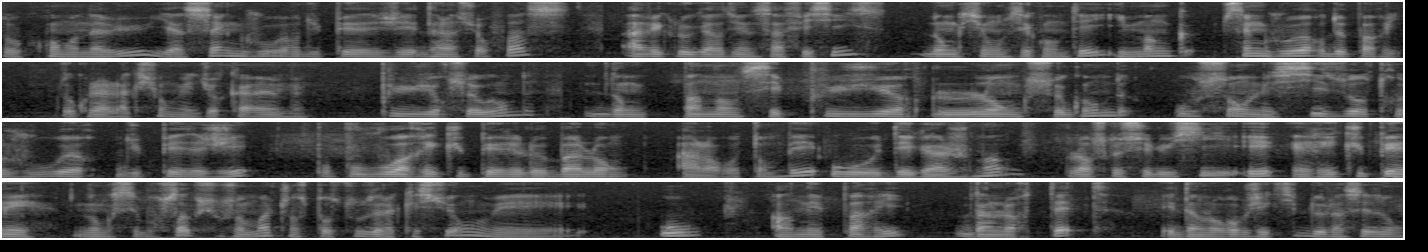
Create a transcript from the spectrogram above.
Donc comme on a vu, il y a 5 joueurs du PSG dans la surface. Avec le gardien, ça fait 6. Donc si on sait compter, il manque 5 joueurs de Paris. Donc là, l'action, dure quand même plusieurs secondes. Donc pendant ces plusieurs longues secondes, où sont les 6 autres joueurs du PSG pour pouvoir récupérer le ballon à la retombée ou au dégagement lorsque celui-ci est récupéré? Donc c'est pour ça que sur ce match, on se pose tous la question, mais où en est Paris dans leur tête et dans leur objectif de la saison.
